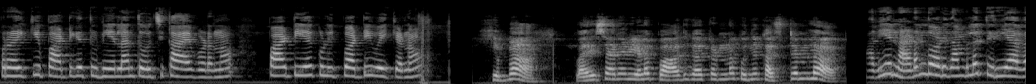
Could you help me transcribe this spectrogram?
புறவைக்கு பாட்டிக்கு துணியெல்லாம் துவைச்சு காய போடணும். பாட்டியை குளிப்பாட்டி வைக்கணும். எப்பா வயசானவியலை பாதுகாக்கணும்னா கொஞ்சம் கஷ்டம்ல. அதையே நடந்தோடி நம்மள தெரியாவ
